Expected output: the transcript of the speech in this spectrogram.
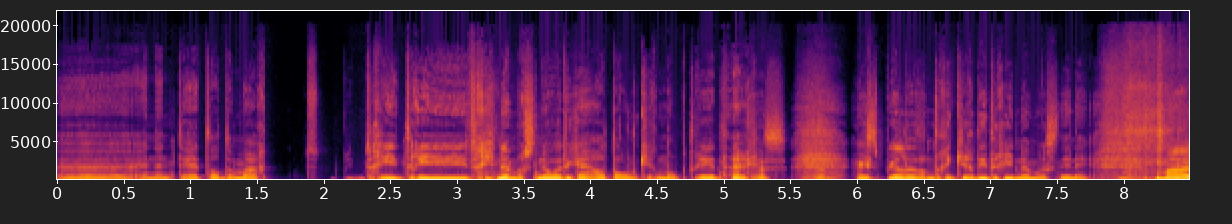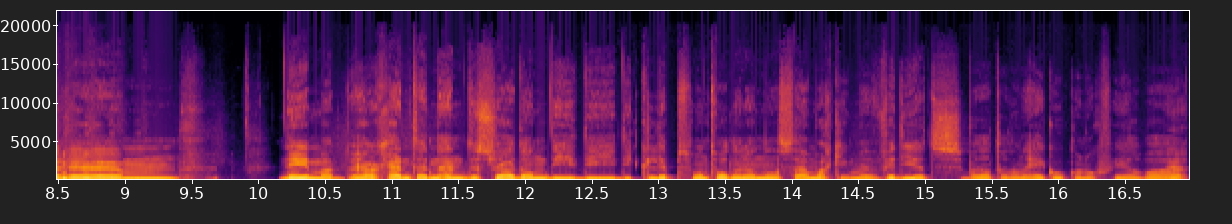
uh, in een tijd hadden maar drie, drie, drie nummers nodig en je had al een keer een optreden ergens. En je speelde dan drie keer die drie nummers. Nee, nee. Maar... um, Nee, maar ja, Gent en, en dus ja, dan die, die, die clips, want we hadden dan een samenwerking met Vidiots, waar dat er dan eigenlijk ook nog veel wat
